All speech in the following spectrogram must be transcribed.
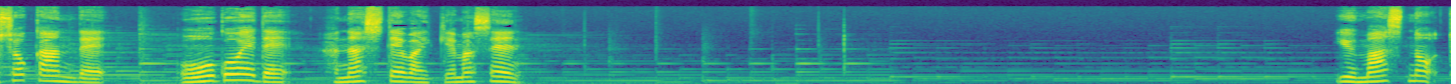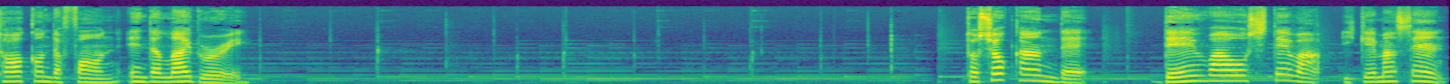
図書館で大声で話してはいけません。You must not talk on the phone in the library. 図書館で電話をしてはいけません。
